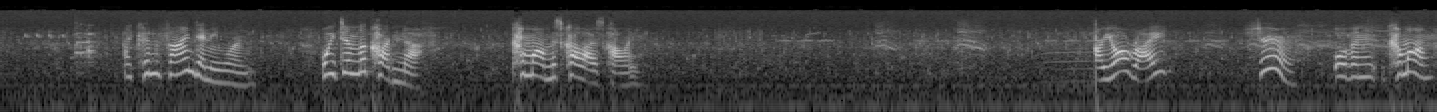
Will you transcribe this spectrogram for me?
I couldn't find anyone. We didn't look hard enough. Come on, Miss Carlyle's calling. Are you all right? Sure. Well, then, come on.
